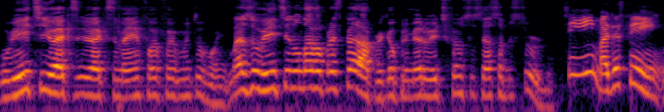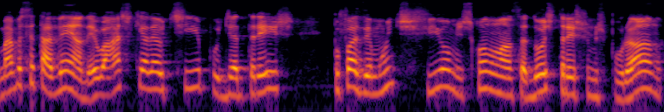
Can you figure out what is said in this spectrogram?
O It e o X-Men foi, foi muito ruim. Mas o It não dava para esperar, porque o primeiro It foi um sucesso absurdo. Sim, mas assim, mas você tá vendo? Eu acho que ela é o tipo de atriz, por fazer muitos filmes, quando lança dois, três filmes por ano,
